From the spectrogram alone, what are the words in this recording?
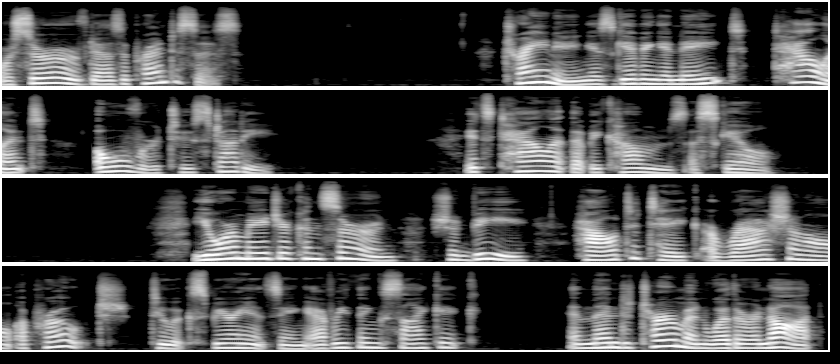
or served as apprentices. Training is giving innate talent over to study. It's talent that becomes a skill. Your major concern should be how to take a rational approach to experiencing everything psychic and then determine whether or not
